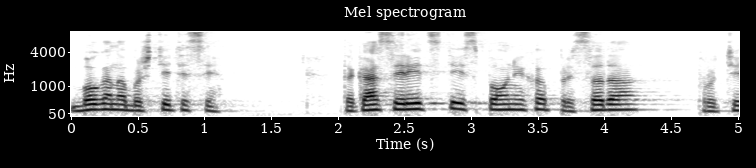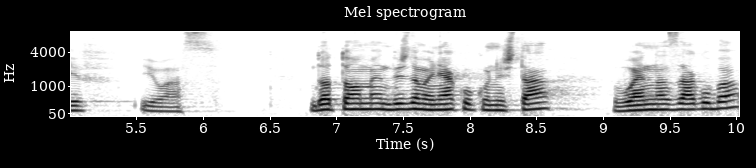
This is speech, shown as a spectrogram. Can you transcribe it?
Бога на бащите си. Така сирийците изпълниха присъда против Йоас. До този момент виждаме няколко неща. Военна загуба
